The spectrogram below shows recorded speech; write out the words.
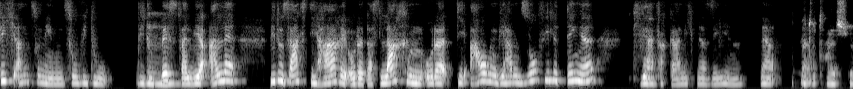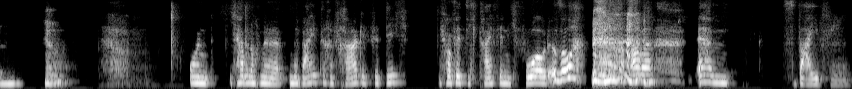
dich anzunehmen, so wie du, wie du mhm. bist, weil wir alle, wie du sagst, die Haare oder das Lachen oder die Augen, wir haben so viele Dinge, die wir einfach gar nicht mehr sehen. Ja, ja. ja total schön. Ja. Und ich habe noch eine, eine weitere Frage für dich. Ich hoffe jetzt, ich greife nicht vor oder so. Aber ähm, Zweifel.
